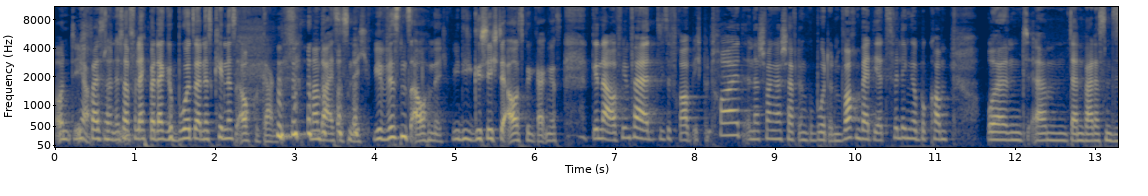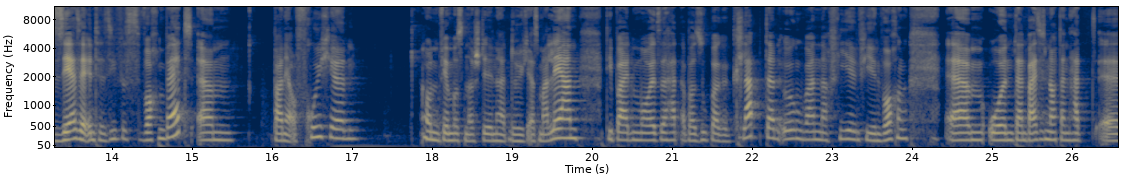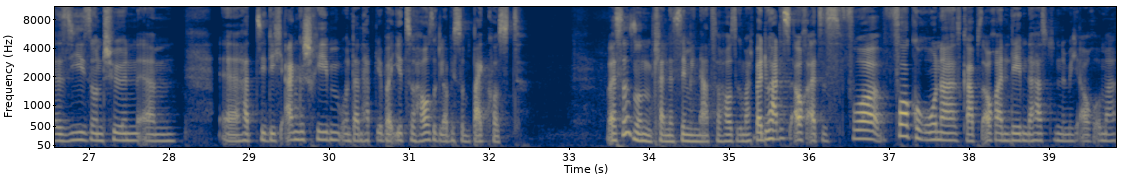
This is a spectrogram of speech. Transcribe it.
Und ich ja, weiß dann ist er vielleicht bei der Geburt seines Kindes auch gegangen. Man weiß es nicht. Wir wissen es auch nicht, wie die Geschichte ausgegangen ist. Genau, auf jeden Fall hat diese Frau habe ich betreut in der Schwangerschaft und Geburt und im Wochenbett. Die hat Zwillinge bekommen und ähm, dann war das ein sehr sehr intensives Wochenbett. Ähm, waren ja auch Frühchen Und wir mussten das Stillen halt natürlich erstmal lernen. Die beiden Mäuse hat aber super geklappt dann irgendwann nach vielen, vielen Wochen. Ähm, und dann weiß ich noch, dann hat äh, sie so einen schönen, ähm, äh, hat sie dich angeschrieben und dann habt ihr bei ihr zu Hause, glaube ich, so ein Beikost weißt du, so ein kleines Seminar zu Hause gemacht. Weil du hattest auch, als es vor, vor Corona, es gab es auch ein Leben, da hast du nämlich auch immer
